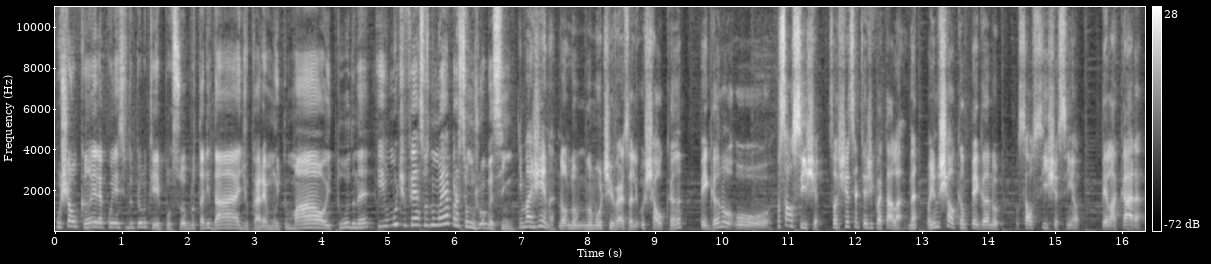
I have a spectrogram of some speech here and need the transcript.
o Shao Kahn, ele é conhecido pelo quê? Por sua brutalidade, o cara é muito mal e tudo, né? E o multiverso não é pra ser um jogo assim. Imagina, no, no, no multiverso ali, o Shao Kahn pegando o, o Salsicha. Salsicha é certeza que vai estar tá lá, né? Imagina o Shao Kahn pegando o Salsicha assim, ó, pela cara,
